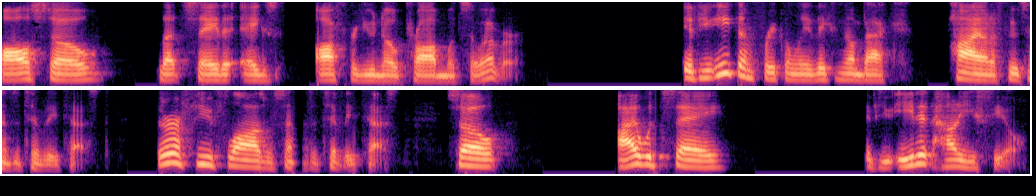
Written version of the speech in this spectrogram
also let's say that eggs offer you no problem whatsoever if you eat them frequently, they can come back high on a food sensitivity test. There are a few flaws with sensitivity tests. So I would say if you eat it, how do you feel?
